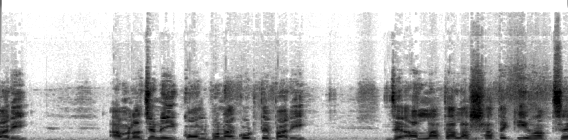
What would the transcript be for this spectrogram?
পারি, আমরা যেন এই কল্পনা করতে পারি যে আল্লাহ তালার সাথে কি হচ্ছে?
